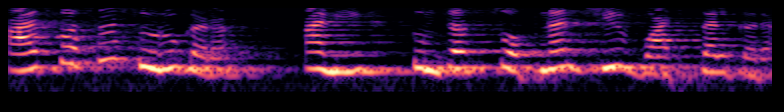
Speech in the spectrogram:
आजपासून सुरू करा आणि तुमच्या स्वप्नांची वाटचाल करा.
